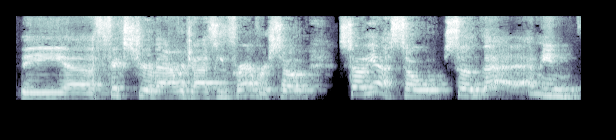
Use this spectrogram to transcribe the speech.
the uh, fixture of advertising forever. So so yeah. So so that I mean,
